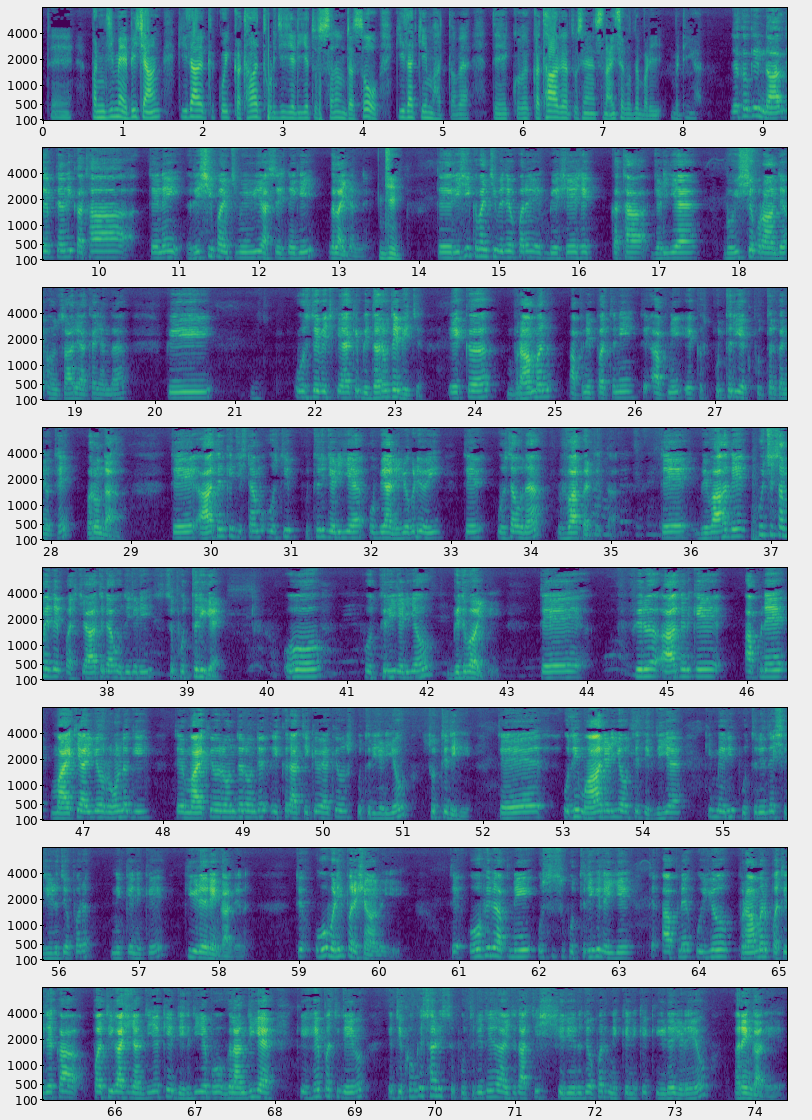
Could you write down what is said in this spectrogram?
ਤੇ ਰੋਟ ਦਾ ਭੋਗ ਤੇ ਪੰਡਤ ਜੀ ਮੈਂ ਵੀ ਚਾਹਾਂ ਕਿ ਇਹਦਾ ਕੋਈ ਕਥਾ ਥੋੜੀ ਜਿਹੀ ਜਿਹੜੀ ਹੈ ਤੁਸੀਂ ਸਾਨੂੰ ਦੱਸੋ ਕਿ ਇਹਦਾ ਕੀ ਮਹੱਤਵ ਹੈ ਤੇ ਕੋਈ ਕਥਾ ਅਗਰ ਤੁਸੀਂ ਸੁਣਾਈ ਸਕੋ ਤਾਂ ਬੜੀ ਵੱਡੀ ਗੱਲ। ਦੇਖੋ ਕਿ ਨਾਗ ਦੇਵਤਿਆਂ ਦੀ ਕਥਾ ਤੇ ਨਹੀਂ ਰਿਸ਼ੀ ਪੰਚਮੀ ਵੀ ਅਸੀਂ ਨੇ ਕੀ ਗਲਾਈ ਜਾਂਦੇ ਜੀ। ਤੇ ਰਿਸ਼ੀ ਪੰਚਮੀ ਦੇ ਉੱਪਰ ਇੱਕ ਵਿਸ਼ੇਸ਼ ਇੱਕ ਕਥਾ ਜਿਹੜੀ ਹੈ ਭਵਿष्य ਪੁਰਾਣ ਦੇ ਅਨੁਸਾਰ ਆਖਿਆ ਜਾਂਦਾ ਹੈ ਕਿ ਉਸ ਦੇ ਵਿੱਚ ਕਿਹਾ ਕਿ ਵਿਦਰਭ ਦੇ ਵਿੱਚ ਇੱਕ ਬ੍ਰਾਹਮਣ ਆਪਣੀ ਪਤਨੀ ਤੇ ਆਪਣੀ ਇੱਕ ਪੁੱਤਰੀ ਇੱਕ ਪੁੱਤਰ ਕਨੇ ਉੱਥੇ ਰੋਂਦਾ ਹੈ। ਤੇ ਆਖਿਰ ਕਿ ਜਿਸ ਟਾਈਮ ਉਸ ਦੀ ਪੁੱਤਰੀ ਜਿਹੜੀ ਹੈ, ਉਹ ਬਿਆਨੇ ਜੋਗੜੀ ਹੋਈ ਤੇ ਉਸ ਦਾ ਉਹਨਾਂ ਵਿਵਾਹ ਕਰ ਦਿੱਤਾ। ਤੇ ਵਿਵਾਹ ਦੇ ਕੁਝ ਸਮੇਂ ਦੇ ਪਛਾਤ ਦਾ ਉਹਦੀ ਜਿਹੜੀ ਸੁਪੁੱਤਰੀ ਹੈ, ਉਹ ਪੁੱਤਰੀ ਜਿਹੜੀ ਆ, ਉਹ ਵਿਧਵਾ ਹੋਈ ਗਈ। ਤੇ ਫਿਰ ਆ ਦਿਨ ਕੇ ਆਪਣੇ ਮਾਇਕੇ ਆਈ ਉਹ ਰੋਣ ਲੱਗੀ ਤੇ ਮਾਇਕੇ ਰੋਂਦੇ ਰੋਂਦੇ ਇੱਕ ਰਾਤੀ ਕੀ ਹੋਇਆ ਕਿ ਉਸ ਪੁੱਤਰੀ ਜਿਹੜੀ ਉਹ ਸੁੱਤੀ ਦੀ ਸੀ ਤੇ ਉਹਦੀ ਮਾਂ ਜਿਹੜੀ ਆ, ਉੱਥੇ ਦਿਖਦੀ ਹੈ ਕਿ ਮੇਰੀ ਪੁੱਤਰੀ ਦੇ ਸਰੀਰ ਦੇ ਉੱਪਰ ਨਿੱਕੇ ਨਿੱਕੇ ਕੀੜੇ ਰਿੰਗਾ ਦੇ ਨੇ। ਤੇ ਉਹ ਬੜੀ ਪਰੇਸ਼ਾਨ ਹੋਈ ਤੇ ਉਹ ਫਿਰ ਆਪਣੀ ਉਸ ਸੁਪੁੱਤਰੀ ਕੇ ਲਈਏ ਤੇ ਆਪਣੇ ਉਯੋ ਬ੍ਰਾਹਮਣ ਪਤੀ ਦੇ ਕਾ ਪਤੀ ਕਾਸ਼ ਜਾਂਦੀ ਹੈ ਕਿ ਦਿਖਦੀ ਹੈ, ਉਹ ਗਲਾਂਦੀ ਹੈ ਕਿ हे ਪਤੀ ਦੇਵ, ਇਹ ਦੇਖੋ ਕਿ ਸਾਡੀ ਸੁਪੁੱਤਰੀ ਦੇ ਅੱਜ ਰਾਤੀ ਸਰੀਰ ਦੇ ਉੱਪਰ ਨਿੱਕੇ ਨਿੱਕੇ ਕੀੜੇ ਜਿਹੜੇ ਉਹ ਰਿੰਗਾ ਦੇ ਹੈ।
